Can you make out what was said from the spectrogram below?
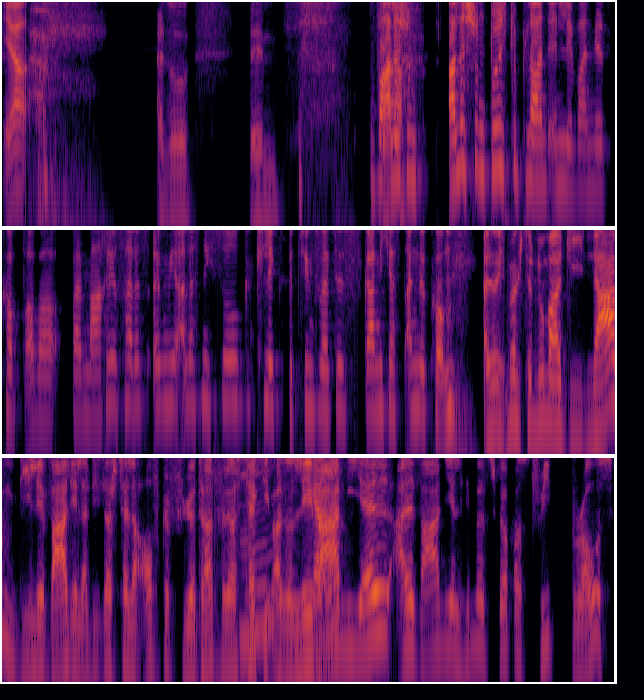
Ja, also, ähm, war Ja. alles, schon, alles schon durchgeplant in Levaniels Kopf, aber bei Marius hat es irgendwie alles nicht so geklickt, beziehungsweise ist es gar nicht erst angekommen. also ich möchte nur mal die Namen, die Levaniel an dieser Stelle aufgeführt hat für das. Mhm, Also Levaniel, Alvaniel, Himmelskörper, Street Bros,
